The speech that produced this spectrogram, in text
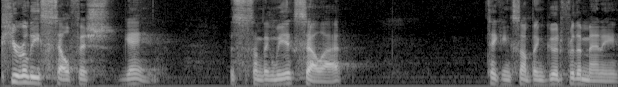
purely selfish gain. This is something we excel at, taking something good for the many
